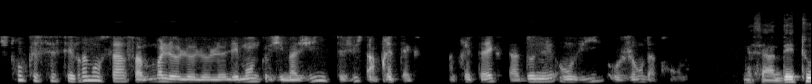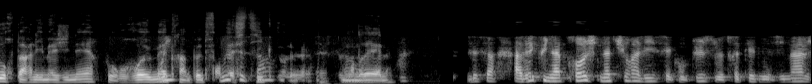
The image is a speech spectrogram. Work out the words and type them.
je trouve que c'est vraiment ça. Enfin, moi, le, le, les mondes que j'imagine, c'est juste un prétexte, un prétexte à donner envie aux gens d'apprendre. C'est un détour par l'imaginaire pour remettre un peu de fantastique dans le, monde réel. C'est ça, avec une approche naturaliste, et qu'en plus le traité des images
